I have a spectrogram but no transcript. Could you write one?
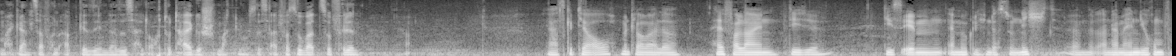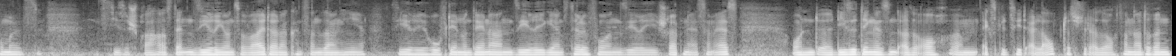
Mal ganz davon abgesehen, dass es halt auch total geschmacklos ist, einfach sowas zu filmen. Ja, es gibt ja auch mittlerweile Helferlein, die die es eben ermöglichen, dass du nicht äh, mit an deinem Handy rumfummelst. Jetzt diese Sprachassistenten Siri und so weiter, da kannst du dann sagen, hier, Siri, ruf den und den an, Siri, geh ans Telefon, Siri, schreib eine SMS. Und äh, diese Dinge sind also auch ähm, explizit erlaubt, das steht also auch dann da drin.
